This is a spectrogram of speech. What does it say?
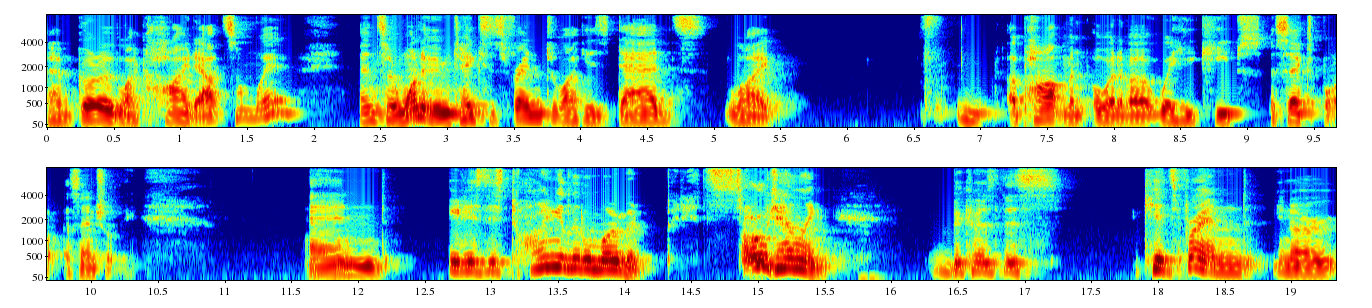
have got to like hide out somewhere, and so one of them takes his friend to like his dad's like apartment or whatever, where he keeps a sex bot essentially. Mhm. And it is this tiny little moment, but it's so telling because this kid's friend, you know,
